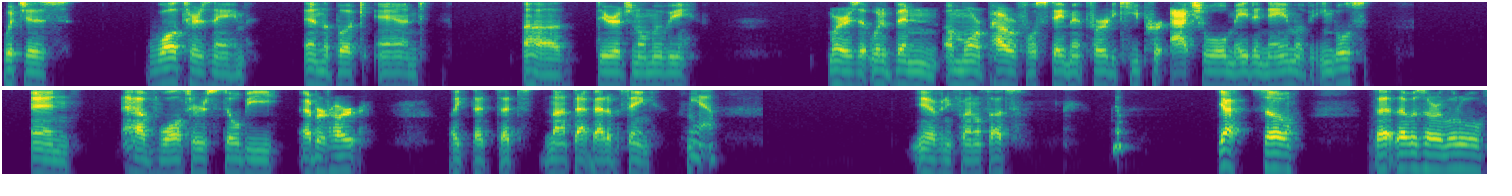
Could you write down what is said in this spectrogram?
which is Walter's name in the book and uh, the original movie. Whereas it would have been a more powerful statement for her to keep her actual maiden name of Ingalls and have Walter still be Eberhart. Like that that's not that bad of a thing. Yeah. You have any final thoughts? Nope. Yeah, so that that was our little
